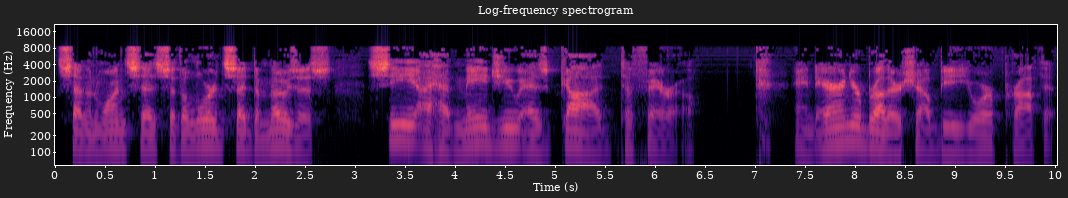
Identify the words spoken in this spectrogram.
7 1 says, So the Lord said to Moses, See, I have made you as God to Pharaoh, and Aaron your brother shall be your prophet.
